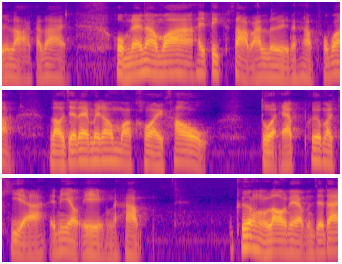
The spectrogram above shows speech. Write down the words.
เวลาก็ได้ ผมแนะนำว่าให้ติ๊กสามอันเลยนะครับ เพราะว่าเราจะได้ไม่ต้องมาคอยเข้าตัวแอป เพื่อมาเคลียร์ไอ้นี่เอาเองนะครับ เครื่องของเราเนี่ยมันจะได้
